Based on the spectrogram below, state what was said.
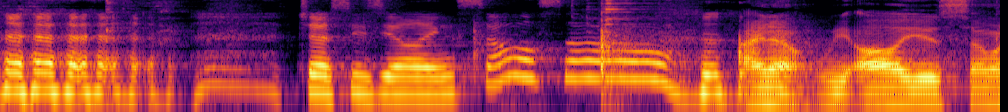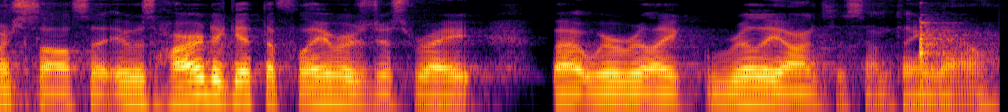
Jesse's yelling salsa. I know. We all use so much salsa. It was hard to get the flavors just right, but we're like really onto something now.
